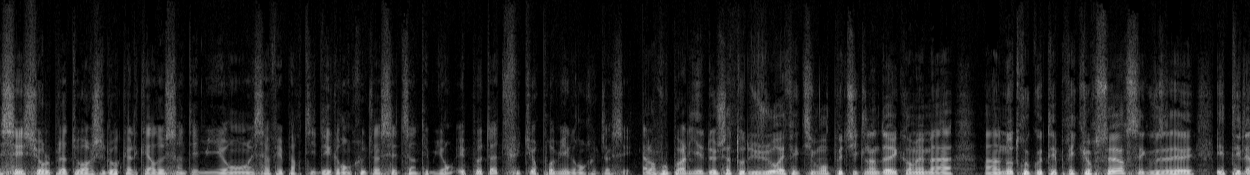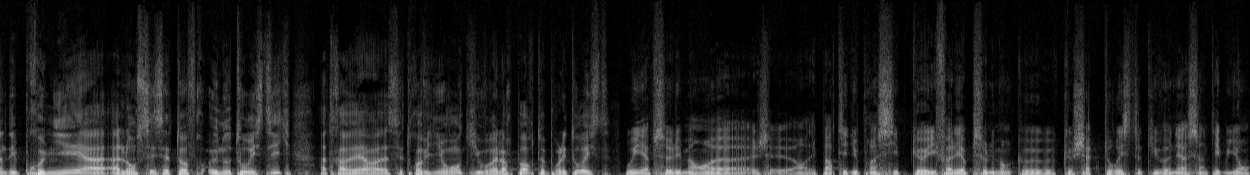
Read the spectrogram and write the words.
c'est sur le plateau argilo-calcaire de Saint-Émilion et ça fait partie des grands crus classés de Saint-Émilion et peut-être futur premier grand cru classé. Alors, vous parliez de château du jour. Effectivement, petit clin d'œil quand même à, à un autre côté précurseur, c'est que vous avez été l'un des premiers à, à lancer cette offre œnotouristique à travers euh, ces trois vignerons qui ouvraient leurs portes pour les touristes. Oui, absolument. Euh, on est parti du principe qu'il fallait absolument que, que chaque touriste qui venait à Saint-Émilion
